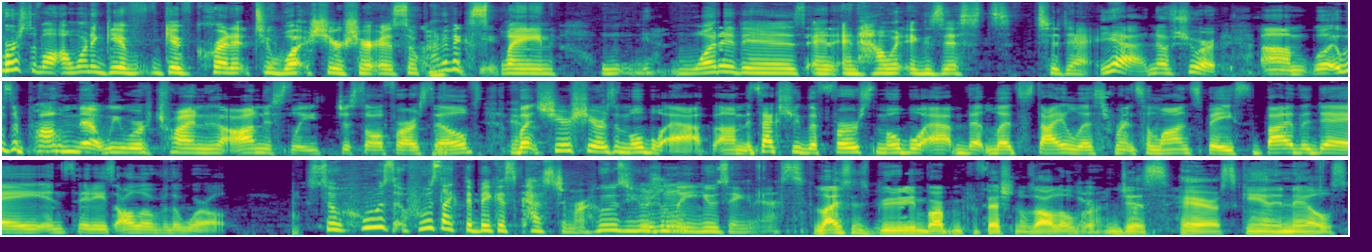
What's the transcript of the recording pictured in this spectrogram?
first of all, I want to give give credit to what ShearShare is. So kind of explain w- what it is and, and how it exists today. Yeah, no, sure. Um, well, it was a problem that we were trying to honestly just solve for ourselves. But ShearShare is a mobile app. Um, it's actually the first mobile app that lets stylists rent salon space by the day in cities all over the world. So who's who's like the biggest customer? Who's usually Mm-hmm. using this? Licensed beauty and barbering professionals all over, just hair, skin, and nails.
